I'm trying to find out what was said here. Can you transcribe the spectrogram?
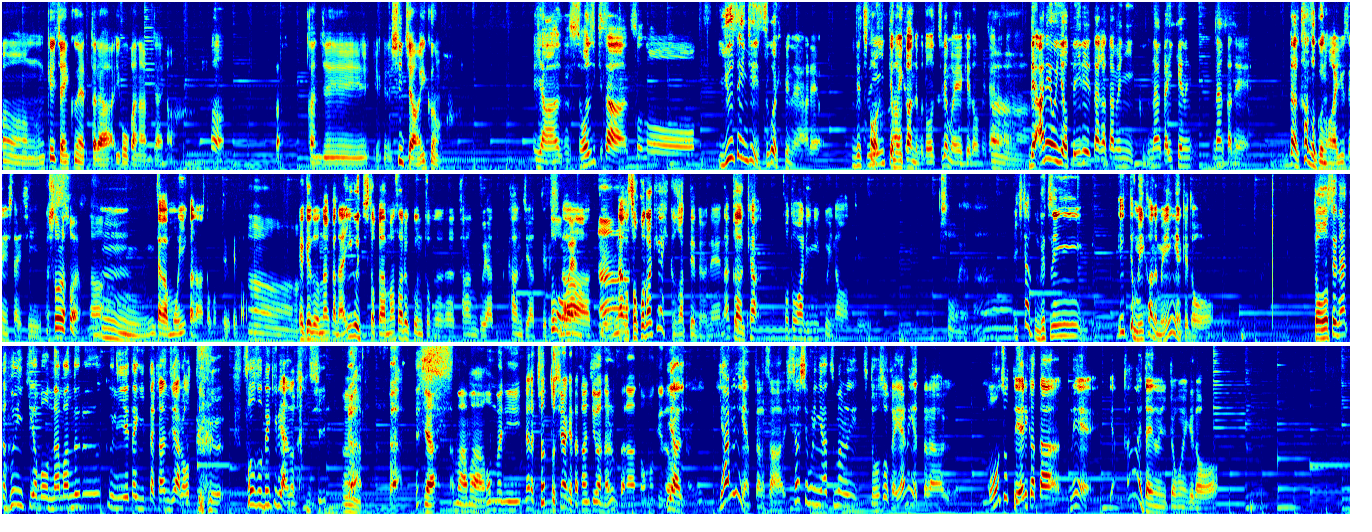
うんうんうんケイちゃん行くんやったら行こうかなみたいなうん。うん。感じやけどしんちゃんは行くん？いや、正直さ、その、優先順位すごい低いのよ、あれ。別に行っても行かんでもどっちでもええけど、みたいな。うんで、あれを予定入れたがために、なんかいけん、なんかね、だから家族の方が優先したいし、そりゃそうやなうん、だからもういいかなと思ってるけど。うんやけど、なんかな、井口とか勝くんとかが幹部や、幹事やってるしなーってなんかそこだけが引っかかってんのよね。なんかキャ、断りにくいなっていう。そうやな行きたく別に行っても行かんでもいいんやけど、どうせなんか雰囲気がもう生ぬるく煮えたぎった感じやろっていう、想像できるやんあの感じ。うんいや、まあまあ、ほんまに、なんかちょっと仕上げた感じはなるんかなと思うけど。いや、やるんやったらさ、久しぶりに集まる同窓会やるんやったら、もうちょっとやり方ね、いや考えたいのにって思うんやけど、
